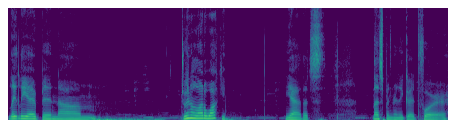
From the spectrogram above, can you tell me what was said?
Lately I've been um, doing a lot of walking. Yeah, that's that's been really good for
